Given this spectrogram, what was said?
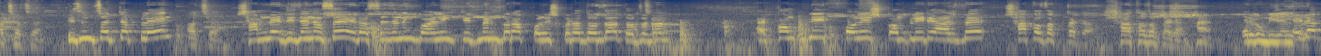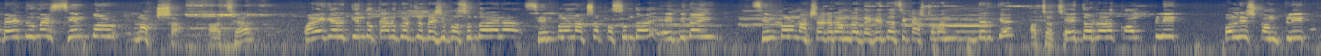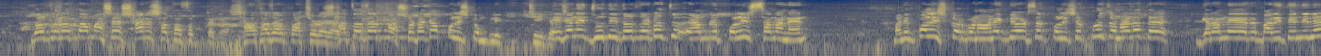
আচ্ছা আচ্ছা। পিছন সাইডটা প্লেন আচ্ছা। সামনে ডিজাইন আছে এটা সিজনিং বয়েলিং ট্রিটমেন্ট করা পলিশ করা দরজা দরজাটার কমপ্লিট পলিশ কমপ্লিটে আসবে সাত হাজার টাকা। সাত হাজার টাকা। হ্যাঁ। এরকম ডিজাইন এটা বেডরুমের সিম্পল নকশা। আচ্ছা। অনেকের কিন্তু কারুকার্য বেশি পছন্দ হয় না সিম্পল নকশা পছন্দ হয়। এই বিধায় সিম্পল নকশা করে আমরা দেখাইতেছি কাস্টমারদেরকে আচ্ছা আচ্ছা। এই দরজাটা কমপ্লিট পলিশ কমপ্লিট দরজাটার দাম আসে সাড়ে সাত হাজার টাকা। সাত হাজার পাঁচশো টাকা। সাত হাজার পাঁচশো টাকা পলিশ কমপ্লিট ঠিক। এখানে যদি দরজাটা আমরা পলিশ ছানা নেন মানে পলিশ করব না অনেক বিয়ার্সের পলিশের প্রয়োজন হয় না গ্রামের বাড়িতে নিলে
